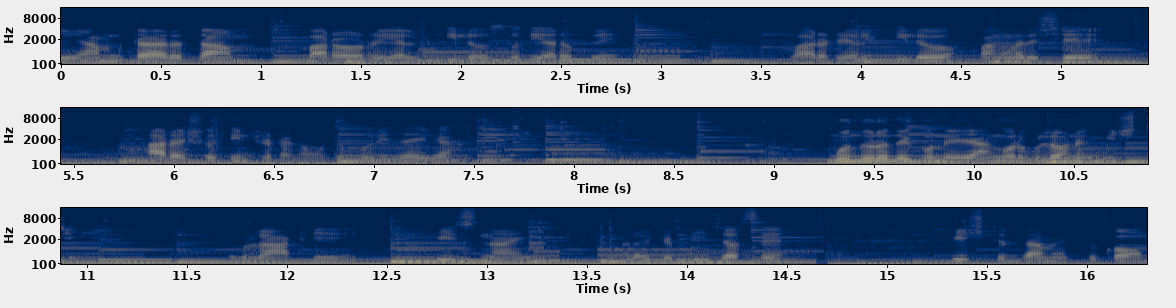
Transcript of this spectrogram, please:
এই আমটার দাম বারো রিয়াল কিলো সৌদি আরবে। বারো রিয়াল কিলো বাংলাদেশে আড়াইশো, তিনশো টাকা মতো পড়ে জায়গা। বন্ধুরা দেখুন, এই আঙুরগুলো অনেক মিষ্টি। এগুলো আঠি, বীজ নাই, আর এটা বীজ আছে। বীজটার দাম একটু কম।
